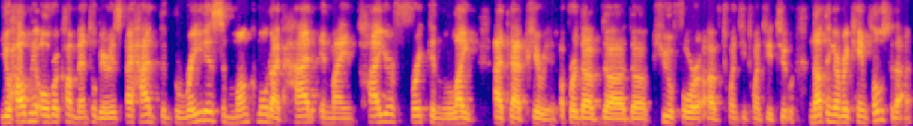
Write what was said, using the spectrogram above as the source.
You helped me overcome mental barriers. I had the greatest monk mode I've had in my entire freaking life at that period for the, the, the Q4 of 2022. Nothing ever came close to that.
